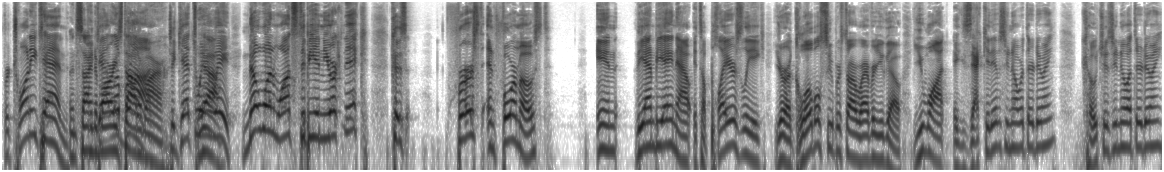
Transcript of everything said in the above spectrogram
for 2010 And signed to get Amar'e Stoudemire. to get Dwyane Yeah. Wade. No one wants to be a New York Nick because first and foremost in the NBA now, it's a players' league. You're a global superstar wherever you go. You want executives who know what they're doing, coaches who know what they're doing,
